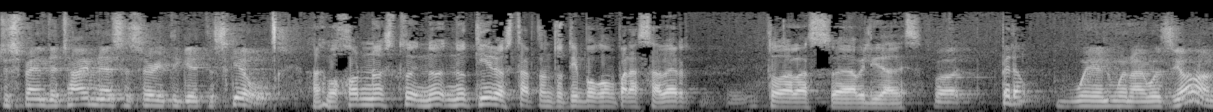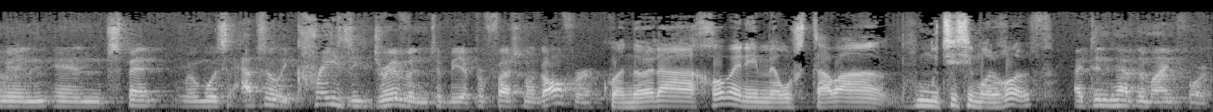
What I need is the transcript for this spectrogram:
to spend the time necessary to get the skills. A lo mejor no, estoy, no, no quiero estar tanto tiempo como para saber todas las eh, habilidades. But Pero when when I was young and and spent was absolutely crazy driven to be a professional golfer, cuando era joven y me gustaba muchísimo el golf, I didn't have the mind for it.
